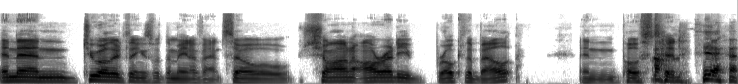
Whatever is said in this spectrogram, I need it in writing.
and then two other things with the main event. So Sean already broke the belt and posted. yeah,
